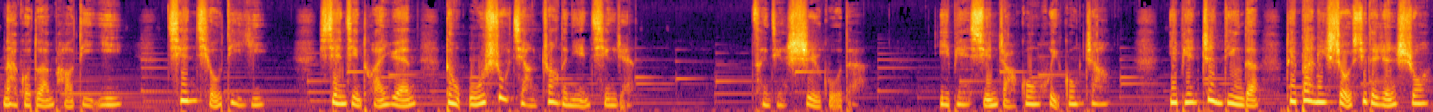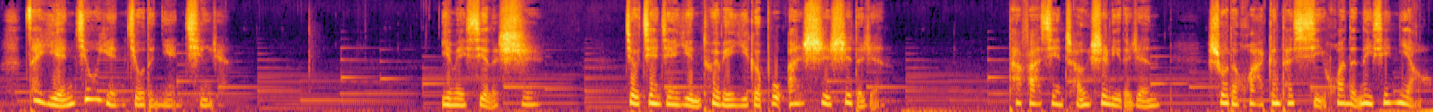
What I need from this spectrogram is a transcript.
拿过短跑第一、铅球第一、先进团员等无数奖状的年轻人，曾经世故的，一边寻找工会公章。一边镇定的对办理手续的人说：“在研究研究的年轻人，因为写了诗，就渐渐隐退为一个不谙世事的人。他发现城市里的人说的话跟他喜欢的那些鸟、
